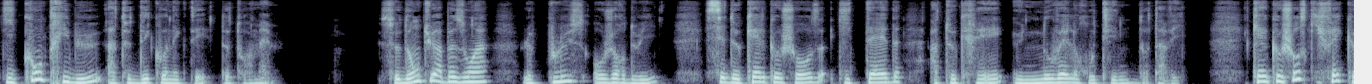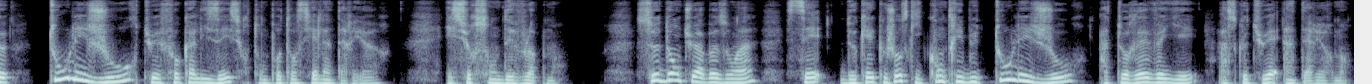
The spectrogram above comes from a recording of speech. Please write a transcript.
qui contribuent à te déconnecter de toi-même. Ce dont tu as besoin le plus aujourd'hui, c'est de quelque chose qui t'aide à te créer une nouvelle routine dans ta vie. Quelque chose qui fait que tous les jours tu es focalisé sur ton potentiel intérieur et sur son développement. Ce dont tu as besoin, c'est de quelque chose qui contribue tous les jours à te réveiller à ce que tu es intérieurement.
